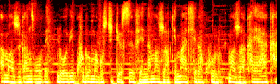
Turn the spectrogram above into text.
amazwi kaNcube lo bekhuluma ku studio 7 amazwi akhe mahle kakhulu amazwi akhe ayakha.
